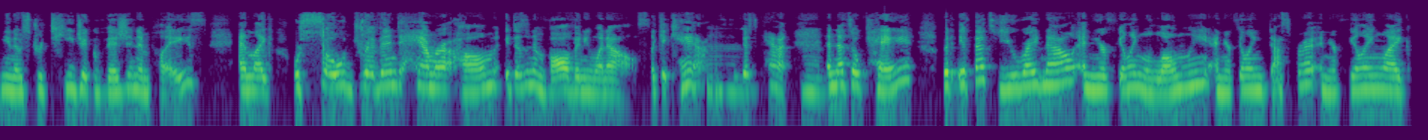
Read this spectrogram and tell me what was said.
you know, strategic vision in place and like we're so driven to hammer it home, it doesn't involve anyone else. Like it can't. It just can't. Mm. And that's okay. But if that's you right now and you're feeling lonely and you're feeling desperate and you're feeling like,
